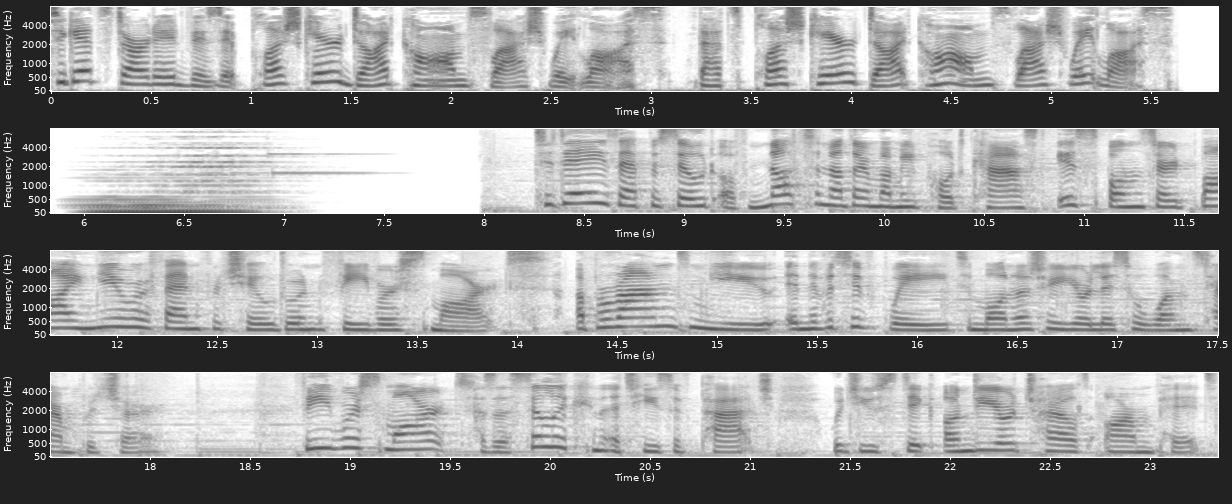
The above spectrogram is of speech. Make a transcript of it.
To get started, visit plushcare.com slash weight loss. That's plushcare.com slash weight loss. Today's episode of Not Another Mummy podcast is sponsored by Nurofen for Children Fever Smart, a brand new, innovative way to monitor your little one's temperature. Fever Smart has a silicone adhesive patch which you stick under your child's armpit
